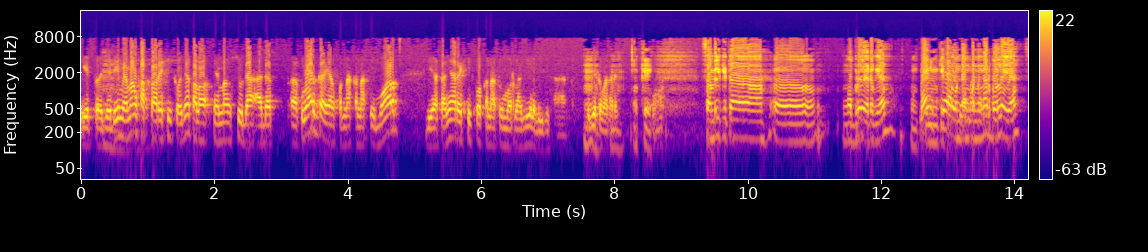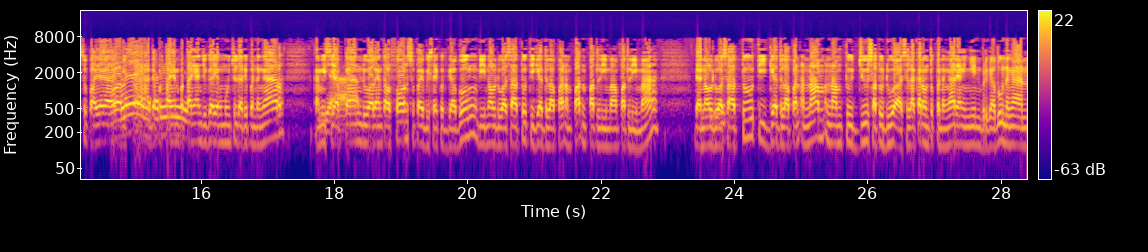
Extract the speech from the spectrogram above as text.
Gitu. Hmm. Jadi memang faktor risikonya kalau memang sudah ada uh, keluarga yang pernah kena tumor, biasanya risiko kena tumor lagi lebih besar. Hmm. Begitu Mas Oke. Okay. Sambil kita uh, ngobrol ya dok ya. Mungkin Baik, kita ya, undang pendengar boleh ya supaya boleh, bisa ada pertanyaan-pertanyaan juga yang muncul dari pendengar. Kami ya. siapkan dua line telepon supaya bisa ikut gabung di 0213844545 dan 0213866712. Silakan untuk pendengar yang ingin bergabung dengan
